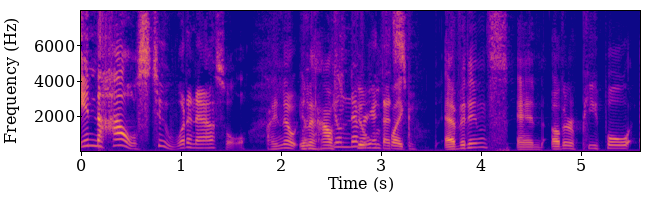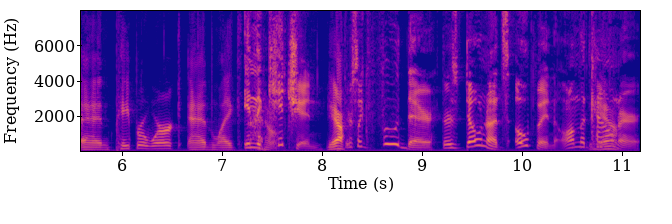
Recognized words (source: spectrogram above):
In the house too. What an asshole. I know in Like, a house you'll never get that like sm- evidence and other people and paperwork and like In the kitchen. Yeah. There's like food there. There's donuts open on the Yeah. counter.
